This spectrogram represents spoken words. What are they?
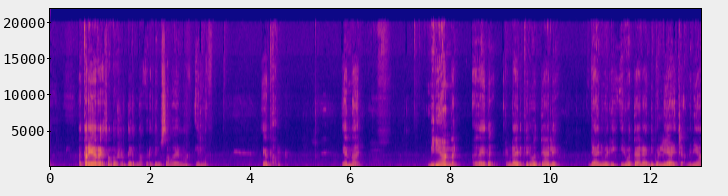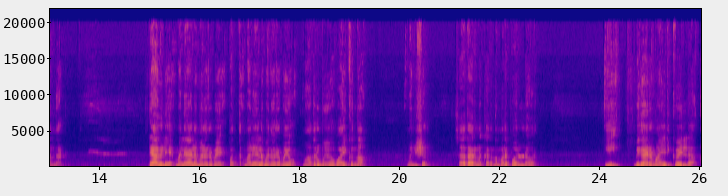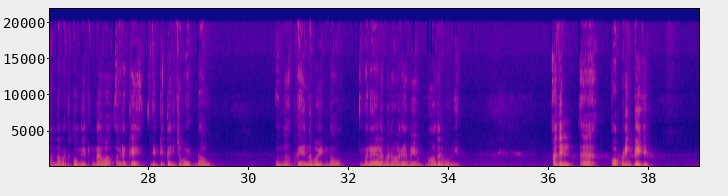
അത്രയേറെ സന്തോഷം തരുന്ന ഒരു ദിവസമായിരുന്നു ഇന്ന്. യഥാർത്ഥം എന്നാൽ മിനിയാന്നൽ അതായത് രണ്ടായിരത്തി ഇരുപത്തിനാല് ജാനുവരി ഇരുപത്തിനാലാം തീയതി വെള്ളിയാഴ്ച മിനിയാന്നാൾ രാവിലെ മലയാള മനോരമയോ പത്ത് മലയാള മനോരമയോ മാതൃഭൂമിയോ വായിക്കുന്ന മനുഷ്യർ സാധാരണക്കാർ നമ്മളെപ്പോലുള്ളവർ ഈ വികാരമായിരിക്കുകയില്ല അന്ന് അവർക്ക് തോന്നിയിട്ടുണ്ടാവുക. അവരൊക്കെ ഞെട്ടിത്തരിച്ചു പോയിട്ടുണ്ടാവും. ഒന്ന് ഭയന്ന് പോയിട്ടുണ്ടാവും. മലയാള മനോരമയും മാതൃഭൂമിയും. അതിൽ ഓപ്പണിംഗ് പേജിൽ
